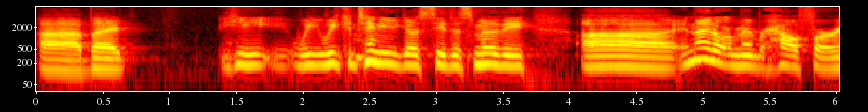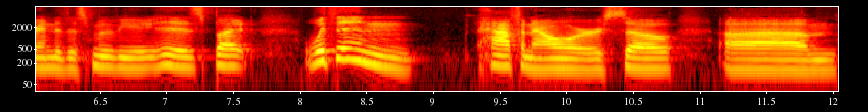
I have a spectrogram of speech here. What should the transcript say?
uh, but he we we continue to go see this movie uh and i don't remember how far into this movie it is but within half an hour or so um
